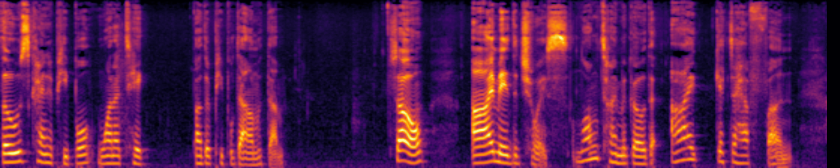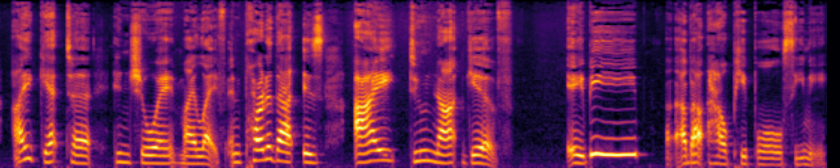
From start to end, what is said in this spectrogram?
those kind of people want to take other people down with them. So, I made the choice a long time ago that I get to have fun. I get to enjoy my life. And part of that is I do not give a beep about how people see me.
